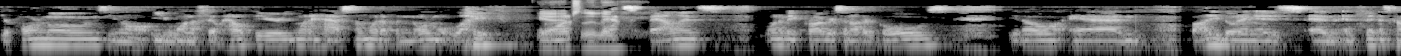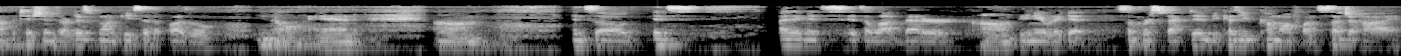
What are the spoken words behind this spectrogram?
your hormones, you know, you want to feel healthier, you want to have somewhat of a normal life. You Yeah, absolutely. balance, balance, you want to make progress on other goals, you know, and bodybuilding is, and, and fitness competitions are just one piece of the puzzle, you know, and, um, and so it's, I think it's, it's a lot better, um, being able to get some perspective because you've come off on such a high.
